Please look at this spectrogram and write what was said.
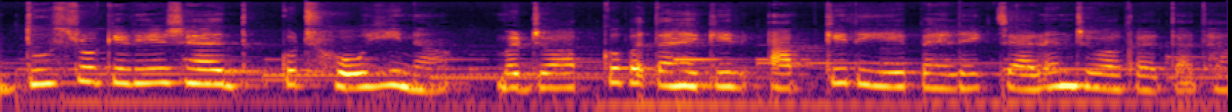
दूसरों के लिए शायद कुछ हो ही ना बट जो आपको पता है कि आपके लिए पहले एक चैलेंज हुआ करता था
